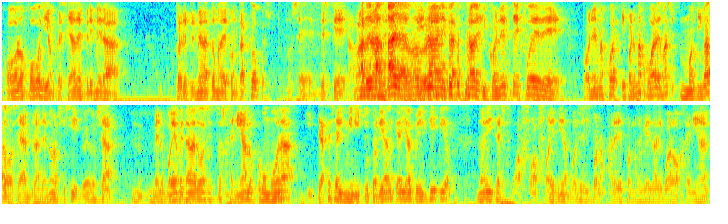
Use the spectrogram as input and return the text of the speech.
juego los juegos y aunque sea de primera, con la primera toma de contacto, pues, no sé, ves que avanzas. de pantalla, ¿no? Y, tal, y tal. Claro, y con este fue de ponerme a jugar, y ponerme a jugar además motivado, o sea, en plan de, no, sí, sí, o sea, me lo voy a petar a todos, esto es genial, cómo mola, y te haces el mini tutorial que hay al principio, ¿no? Y dices, fuá, fuá, fuá, y mira, puedes ir por las paredes, por no sé qué, tal y cual, oh, genial.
